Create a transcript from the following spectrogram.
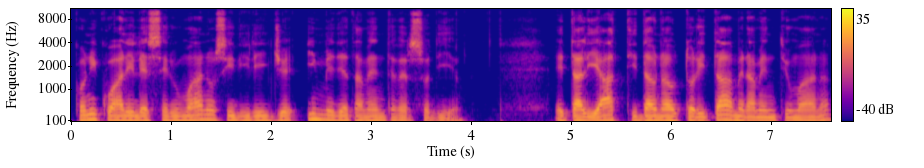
con i quali l'essere umano si dirige immediatamente verso Dio. E tali atti da un'autorità meramente umana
